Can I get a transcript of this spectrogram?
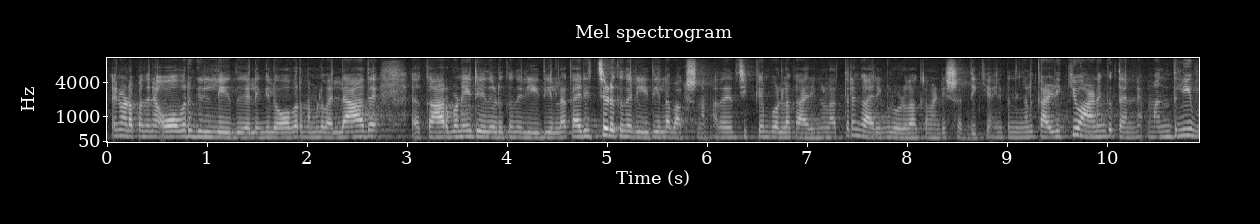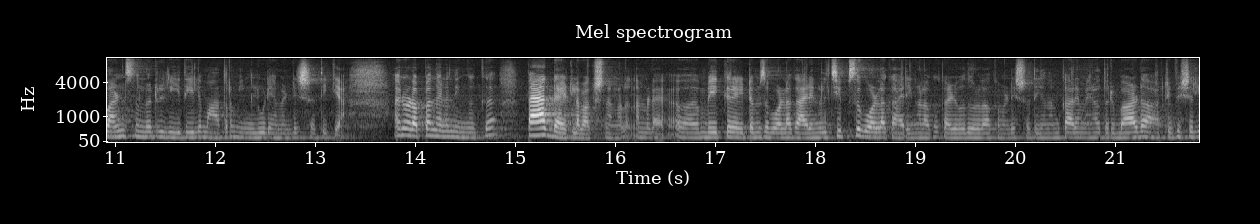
അതിനോടൊപ്പം തന്നെ ഓവർ ഗ്രില്ല് ചെയ്ത് അല്ലെങ്കിൽ ഓവർ നമ്മൾ വല്ലാതെ കാർബണേറ്റ് ചെയ്തെടുക്കുന്ന രീതിയിലുള്ള കരിച്ചെടുക്കുന്ന രീതിയിലുള്ള ഭക്ഷണം അതായത് ചിക്കൻ പോലുള്ള കാര്യങ്ങൾ അത്തരം കാര്യങ്ങൾ ഒഴിവാക്കാൻ വേണ്ടി ശ്രദ്ധിക്കുക. ഇപ്പം നിങ്ങൾ കഴിക്കുവാണെങ്കിൽ തന്നെ മന്ത്ലി വൺസ് എന്നുള്ളൊരു രീതിയിൽ മാത്രം ഇൻക്ലൂഡ് ചെയ്യാൻ വേണ്ടി ശ്രദ്ധിക്കുക. അതിനോടൊപ്പം തന്നെ നിങ്ങൾക്ക് പാക്ഡ് ആയിട്ടുള്ള ഭക്ഷണങ്ങൾ നമ്മുടെ ബേക്കറി ഐറ്റംസ് പോലുള്ള കാര്യങ്ങൾ ചിപ്സ് പോലുള്ള കാര്യങ്ങളൊക്കെ കഴിവത് ഒഴിവാക്കാൻ വേണ്ടി ശ്രദ്ധിക്കുക. നമുക്കറിയാം അതിനകത്ത് ഒരുപാട് ആർട്ടിഫിഷ്യൽ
